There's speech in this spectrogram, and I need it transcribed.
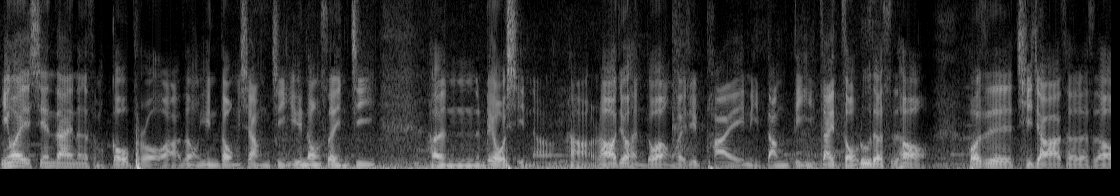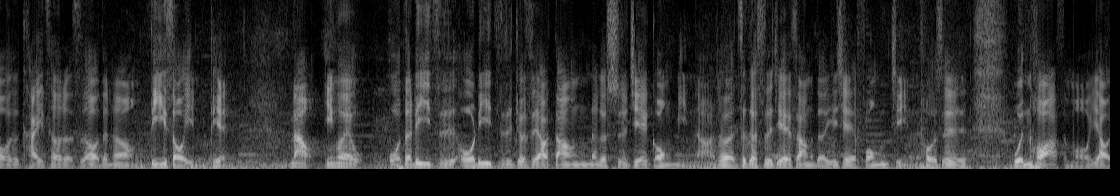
因为现在那个什么 GoPro 啊这种运动相机、运动摄影机很流行啊，哈，然后就很多人会去拍你当地在走路的时候，或是骑脚踏车的时候，或是开车的时候的那种第一手影片。那因为我的立志，我立志就是要当那个世界公民啊，就是这个世界上的一些风景或是文化什么，要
